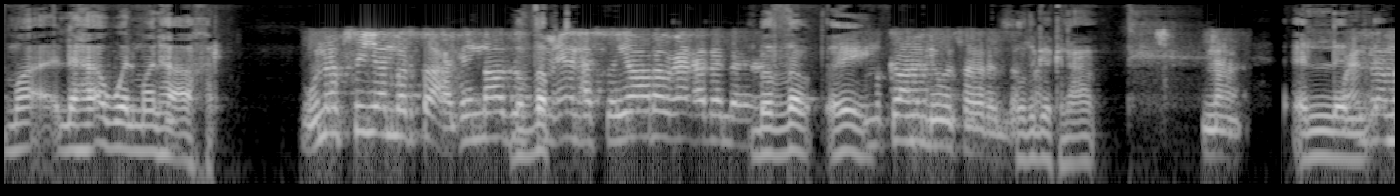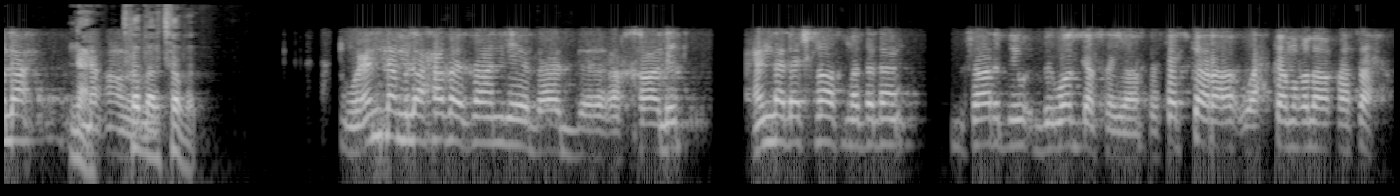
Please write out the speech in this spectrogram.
ما لها أول ما لها آخر ونفسيا مرتاح الحين نازل بالضبط. عين على السيارة وعين على ال- بالضبط اي المكان اللي هو ساير. صدقك نعم نعم. ال... وعندنا ملا... نعم. تفضل تفضل. وعندنا ملاحظة ثانية بعد اخ خالد. عندنا الأشخاص مثلا صار بي- بيوقف سيارته سكرها واحكم اغلاقها صح.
